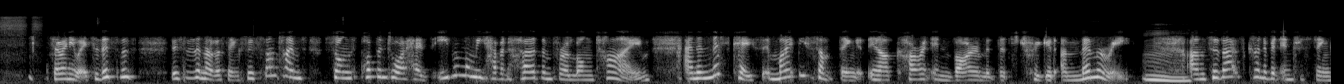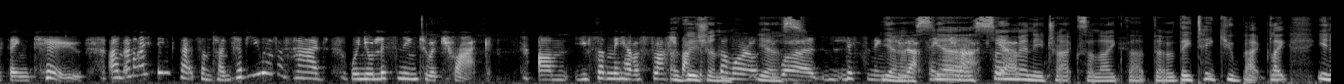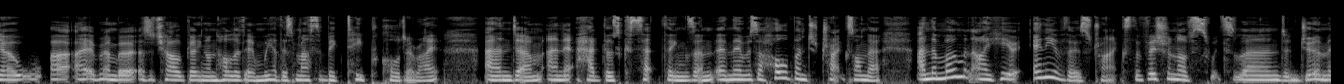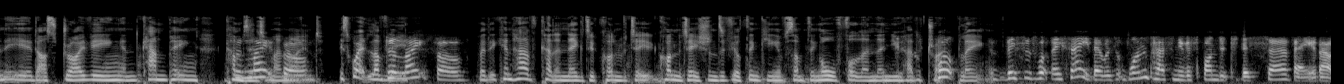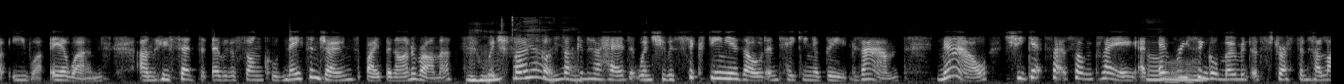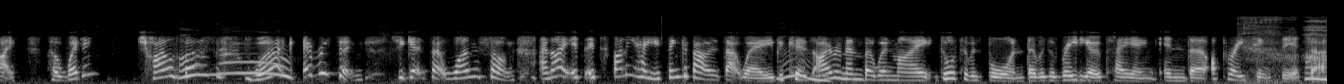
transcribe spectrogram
So anyway, so this was this is another thing. So sometimes songs pop into our heads even when we haven't heard them for a long time, and in this case, it might be something in our current environment that's triggered a memory. Mm. Um, so that's kind of an interesting thing too. Um, and I think that sometimes, have you ever had when you're listening to a track? Um, you suddenly have a flashback a of somewhere else yes. you were listening yes. to that same yeah. track. So yeah. many tracks are like that, though. They take you back. Like, you know, uh, I remember as a child going on holiday and we had this massive big tape recorder, right? And um, and it had those cassette things, and, and there was a whole bunch of tracks on there. And the moment I hear any of those tracks, the vision of Switzerland and Germany and us driving and camping comes Delightful. into my mind. It's quite lovely. Delightful. But it can have kind of negative connotations if you're thinking of something awful awful, and then you had a track well, playing. This is what they say. There was one person who responded to this survey about earworms um, who said that there was a song called Nathan Jones by Bananarama, mm-hmm. which oh, first oh, yeah, got stuck yeah. in her head when she was 16 years old and taking a big exam. Now she gets that song playing at oh. every single moment of stress in her life. Her wedding, childbirth, oh, no. work, everything. She gets that one song. And I, it, it's funny how you think about it that way because mm. I remember when my daughter was born, there was a radio playing in the operating theatre.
